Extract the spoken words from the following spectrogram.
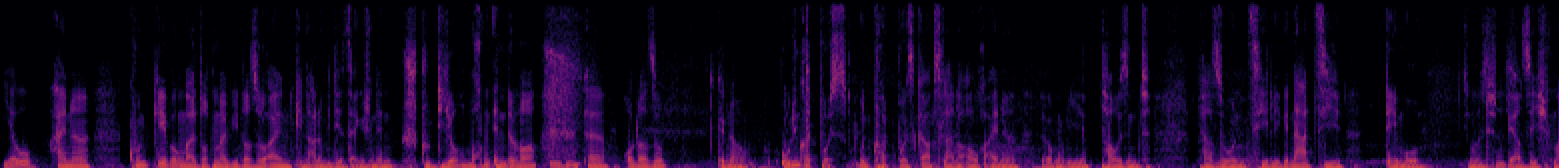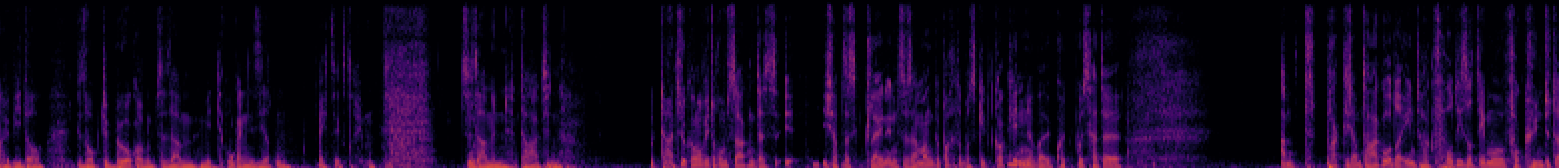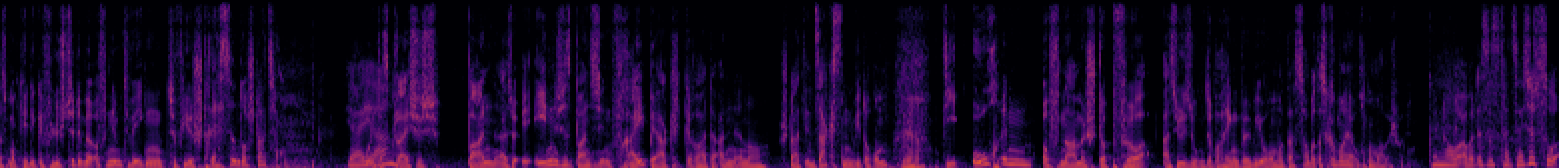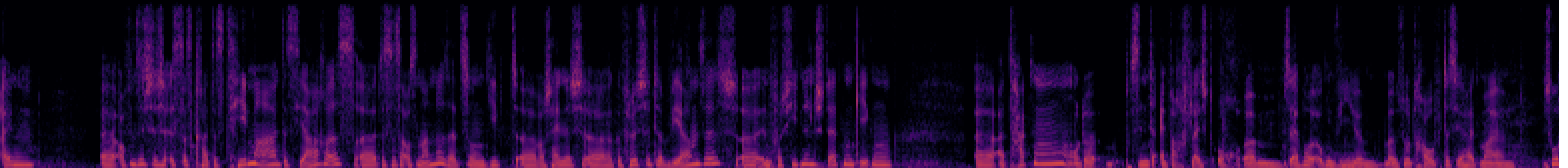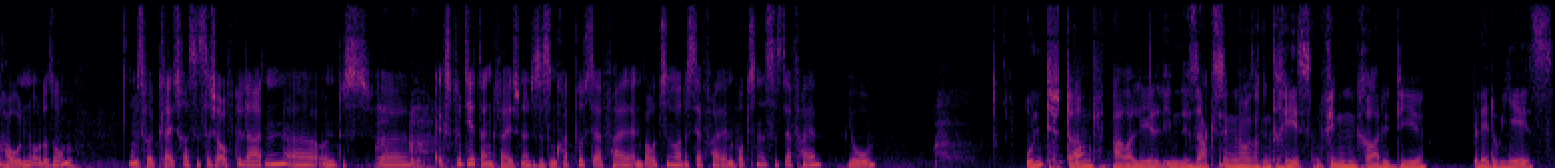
Jo, eine Kundgebung, weil dort mal wieder so ein, keine Ahnung, wie die das eigentlich nennen, Studierwochenende war äh, oder so. Genau. Und Cottbus. Und Cottbus gab es leider auch eine irgendwie 1000 Personen zählige Nazi-Demo, und der sich mal wieder besorgte Bürger zusammen mit organisierten Rechtsextremen zusammentaten. Und dazu kann man wiederum sagen, dass äh, ich habe das klein in Zusammenhang gebracht, aber es gibt gar keinen, ne? weil Cottbus hatte am, praktisch am Tage oder einen Tag vor dieser Demo verkündet, dass man keine Geflüchtete mehr aufnimmt, wegen zu viel Stress in der Stadt. ja, Und ja. das gleiche Bahn, also ähnliches bahnt sich in Freiberg gerade an, in einer Stadt in Sachsen wiederum, Ja. die auch einen Aufnahmestopp für Asylsuchende verhängen will, wie auch immer das. Aber das kann man ja auch nochmal besprechen. Genau, aber das ist tatsächlich so ein. Äh, offensichtlich ist das gerade das Thema des Jahres, äh, dass es Auseinandersetzungen gibt. Äh, wahrscheinlich äh, Geflüchtete wehren sich äh, in verschiedenen Städten gegen äh, Attacken oder sind einfach vielleicht auch ähm, selber irgendwie äh, so drauf, dass sie halt mal zuhauen oder so. Und es wird gleich rassistisch aufgeladen äh, und es äh, explodiert dann gleich. Ne? Das ist in Cottbus der Fall, in Bautzen war das der Fall, in Wurzen ist es der Fall. Jo. Und dann parallel in Sachsen, genau gesagt in Dresden, finden gerade die Plädoyers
